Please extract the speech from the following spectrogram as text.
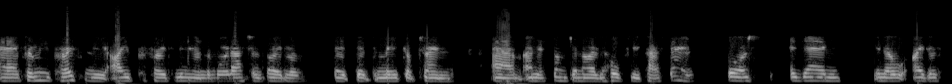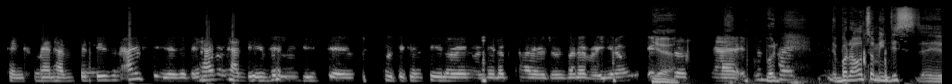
uh, for me personally, I prefer to lean on the more natural side of the, the, the makeup trend, um, and it's something I'll hopefully pass down. But again, you know, I just think men have been losing out for years and they haven't had the ability to put the concealer in when they look tired or whatever, you know? It's yeah. Just, uh, it's but, but also, I mean, this uh,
